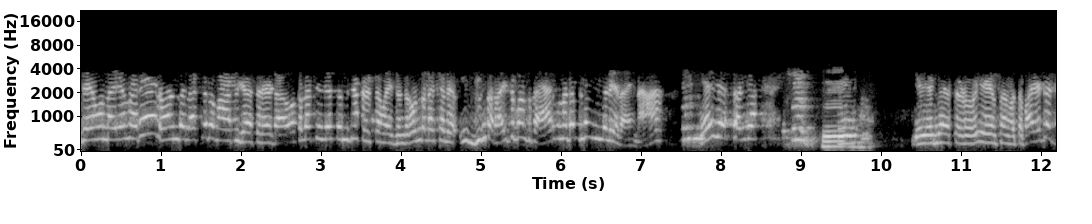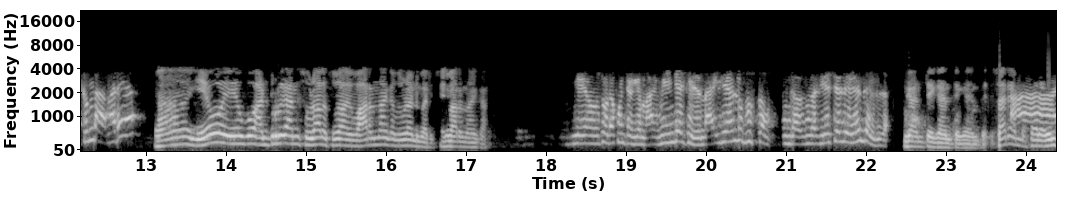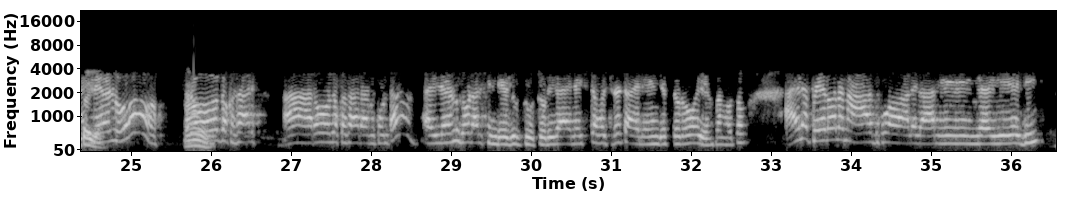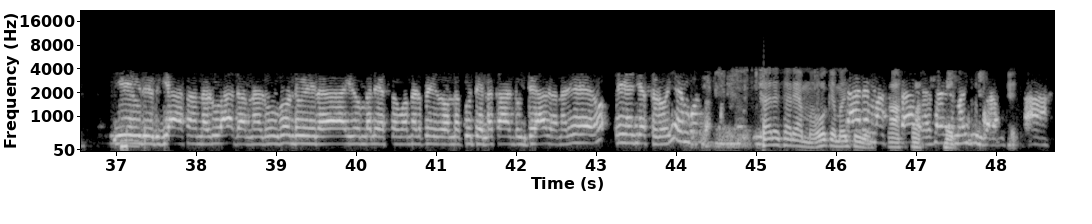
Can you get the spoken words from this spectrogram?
ఏమున్నాయో మరి? రెండు లక్షలు మాఫీ చేస్తాడట. ఒక లక్ష చేస్తుందికే కష్టం అవుతుంది రెండు లక్షలు. ఈ ఇంత రైతు బంధు తయారుకున్న డబ్బులు ఇవ్వలేదు ఆయన? ఏం చేస్తాడు. ఏం చేస్తాడు? ఏం సంగతి? బయటట్టుందా మరి? ఏవో ఏవో అంటుర్రు కానీ చూడాలి. చూడాలి వారం దాకా చూడండి మరి. శనివారం దాకా. ఏం మా- మేము చేసేది ఐదేళ్ళు చూస్తాం ఇంకా ఇంకా చేసేది ఏం లేదు అంతే అంతే అంతే. సరే అమ్మ సరే ఉంటాయి ఇక. ఐదేళ్ళు రోజు ఒకసారి ఆ రోజు ఒకసారి అనుకుంటా ఐదేళ్ళు చూడాల్సిందే ఎదురు చూస్తుడు. ఇక ఆయన ఇష్టం వచ్చినట్టు ఆయన ఏం చేస్తాడో ఏం సంగతో. ఆయన పేదోళ్ళని ఆదుకోవాలి కానీ ఇంకా ఏది? ఏమి లేదు. గ్యాస్ అన్నాడు అది అన్నాడు రెండు వేల ఐదు వందలు వేస్తాం అన్నాడు పేదోళ్ళకు తెల్ల కార్డు ఉంటే అది అన్నాడు. ఏదో ఏం చేస్తాడో ఏం పోతాడు సరే సరే అమ్మ. ఓకే మంచిది. సరే మంచిది బాబు.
